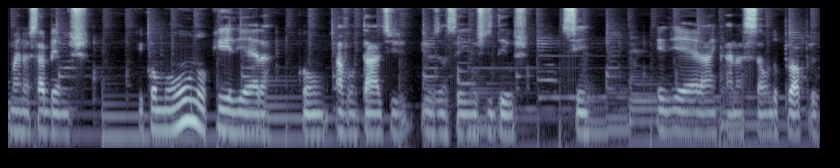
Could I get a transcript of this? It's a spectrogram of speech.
Mas nós sabemos que, como uno que ele era com a vontade e os anseios de Deus, sim, ele era a encarnação do próprio,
